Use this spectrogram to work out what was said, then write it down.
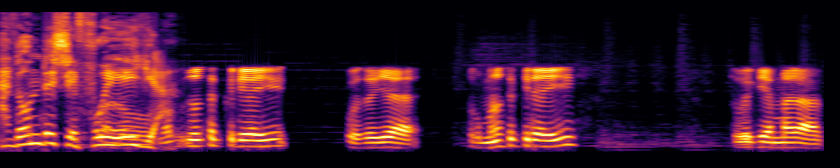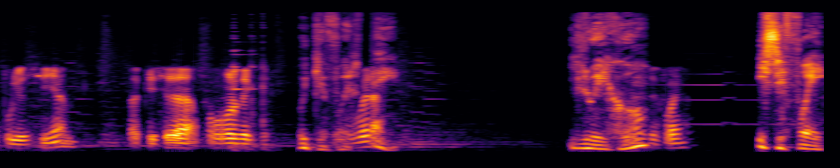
¿A dónde se fue Cuando ella? No, no se quería ir, pues ella, como no se quería ir, tuve que llamar a la policía para que hiciera a favor de que Uy, qué fuerte. fuera. ¿Y luego? Se fue. Y se fue.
